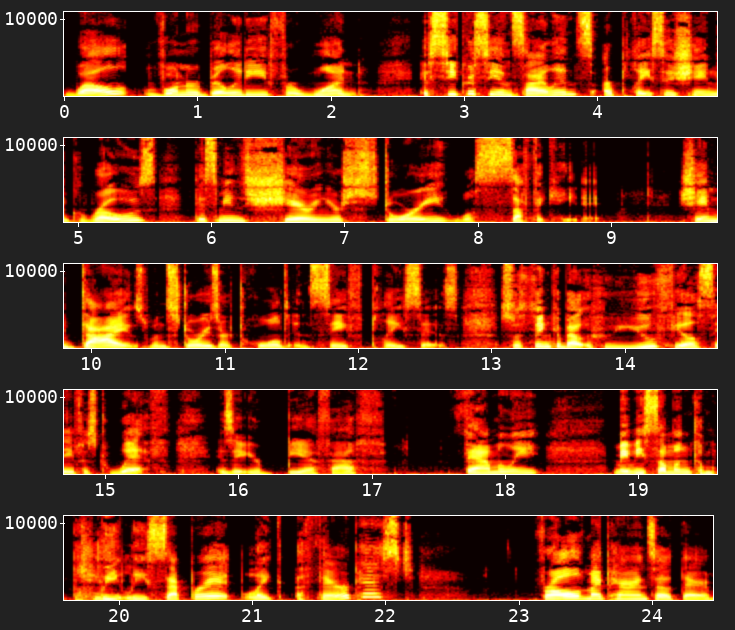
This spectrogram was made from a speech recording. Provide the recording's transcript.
Well vulnerability for one. If secrecy and silence are places shame grows this means sharing your story will suffocate it Shame dies when stories are told in safe places. So think about who you feel safest with. Is it your BFF, family, maybe someone completely separate, like a therapist? For all of my parents out there,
